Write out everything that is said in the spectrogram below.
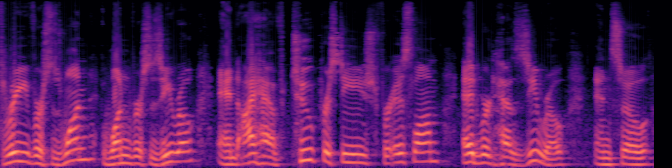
three versus one, one versus zero, and I have two prestige for Islam. Edward has zero, and so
